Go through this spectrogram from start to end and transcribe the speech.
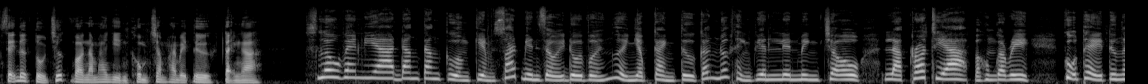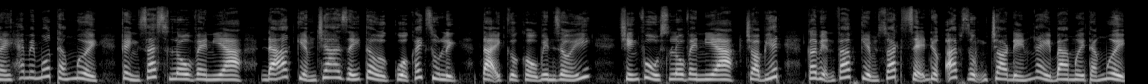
sẽ được tổ chức vào năm 2024 tại Nga. Slovenia đang tăng cường kiểm soát biên giới đối với người nhập cảnh từ các nước thành viên Liên minh châu Âu là Croatia và Hungary. Cụ thể, từ ngày 21 tháng 10, cảnh sát Slovenia đã kiểm tra giấy tờ của khách du lịch tại cửa khẩu biên giới. Chính phủ Slovenia cho biết các biện pháp kiểm soát sẽ được áp dụng cho đến ngày 30 tháng 10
